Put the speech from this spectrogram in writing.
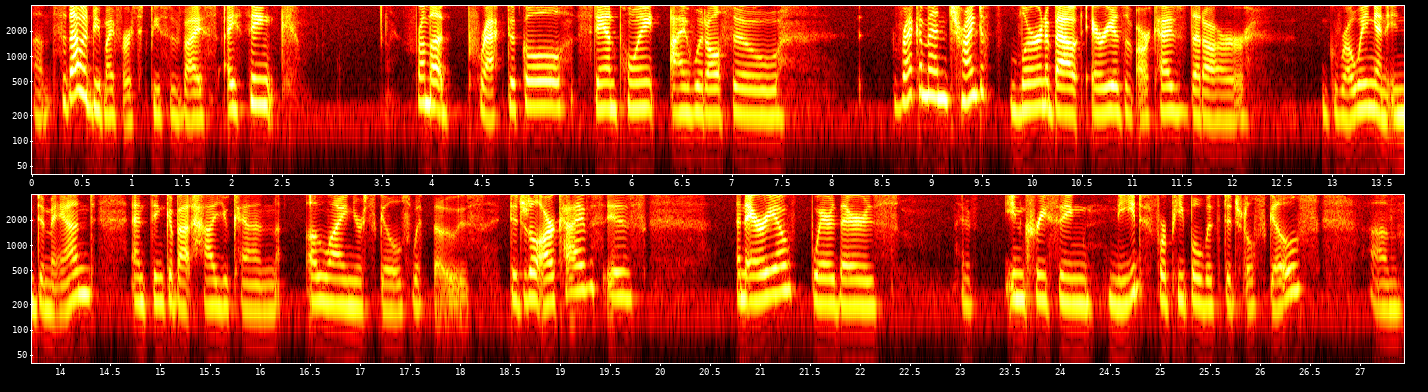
Um, so that would be my first piece of advice. I think from a practical standpoint, I would also recommend trying to learn about areas of archives that are growing and in demand and think about how you can align your skills with those. Digital archives is an area where there's increasing need for people with digital skills. Um,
